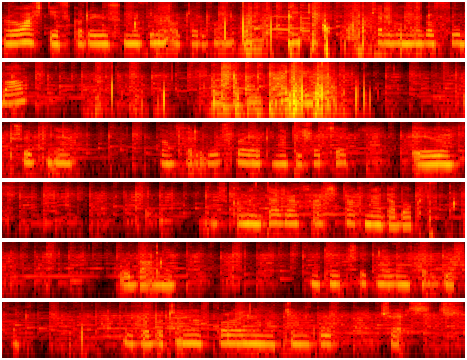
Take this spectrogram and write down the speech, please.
No właśnie, skoro już mówimy o czerwonym, kliknijcie czerwonego suba. I przypnę wam serduszko, jak napiszecie yy, w komentarzach hashtag megabox udany. To przypnę wam serduszko. Do zobaczenia w kolejnym odcinku. Cześć.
